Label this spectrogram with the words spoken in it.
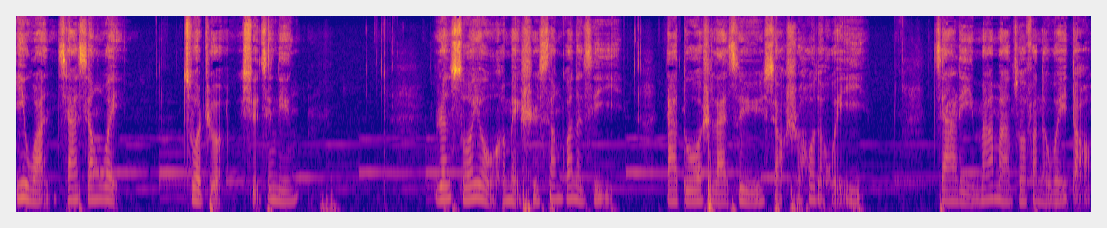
一碗家乡味，作者雪精灵。人所有和美食相关的记忆，大多是来自于小时候的回忆，家里妈妈做饭的味道，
